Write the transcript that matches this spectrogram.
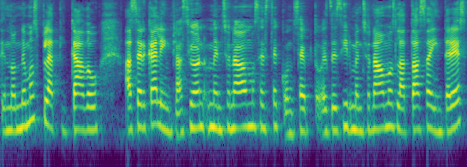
en donde hemos platicado acerca de la inflación mencionábamos este concepto, es decir, mencionábamos la tasa de interés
